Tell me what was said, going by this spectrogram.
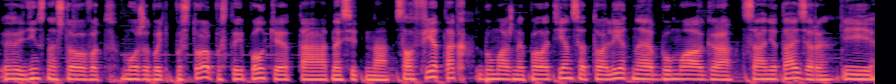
Единственное, что вот может быть пустое, пустые полки это относительно салфеток, бумажные полотенца, туалетная бумага, санитайзеры и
